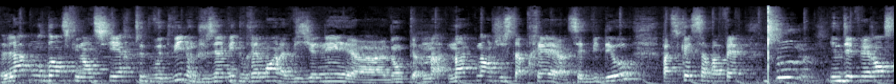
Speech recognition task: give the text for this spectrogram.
l'abondance financière toute votre vie. Donc je vous invite vraiment à la visionner euh, donc maintenant juste après euh, cette vidéo parce que ça va faire boum une différence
